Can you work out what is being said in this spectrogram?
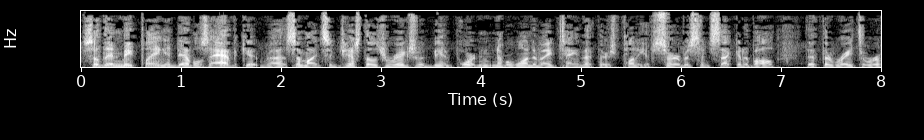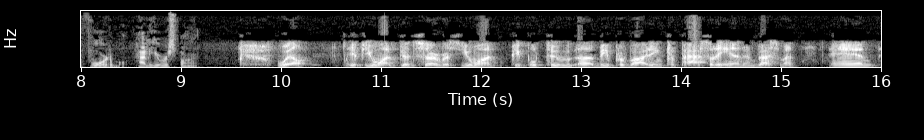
So then me playing a devil's advocate, uh, some might suggest those rigs would be important. Number one, to maintain that there's plenty of service, and second of all, that the rates are affordable. How do you respond? Well, if you want good service, you want people to uh, be providing capacity and investment. And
